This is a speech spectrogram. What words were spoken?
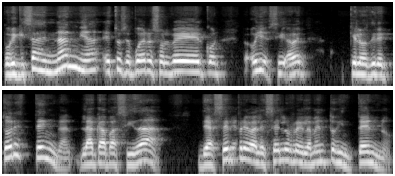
Porque quizás en Narnia esto se puede resolver con, oye, sí, a ver, que los directores tengan la capacidad de hacer prevalecer los reglamentos internos,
